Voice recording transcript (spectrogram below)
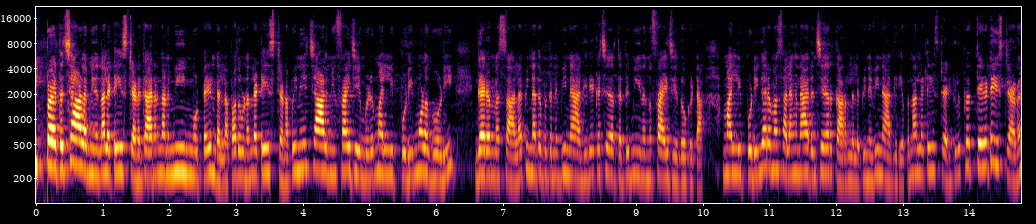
ഇപ്പോഴത്തെ ചാളമീൻ നല്ല ടേസ്റ്റാണ്. കാരണം എന്താണ്? മീൻ മുട്ട ഉണ്ടല്ലോ അപ്പോൾ അതുകൊണ്ട് നല്ല ടേസ്റ്റാണ്. അപ്പോൾ ഇനി ചാളമീൻ ഫ്രൈ ചെയ്യുമ്പോഴും മല്ലിപ്പൊടി മുളക് പൊടി ഗരം മസാല പിന്നെ അതേപോലെ തന്നെ വിനാഗിരി ഒക്കെ ചേർത്തിട്ട് മീനൊന്ന് ഫ്രൈ ചെയ്ത് നോക്കിട്ടാ. മല്ലിപ്പൊടിയും ഗരം മസാല അങ്ങനെ ആരും ചേർക്കാറില്ലല്ലോ. പിന്നെ വിനാഗിരി. അപ്പോൾ നല്ല ടേസ്റ്റ് ആയിരിക്കും പ്രത്യേക ടേസ്റ്റാണ്.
